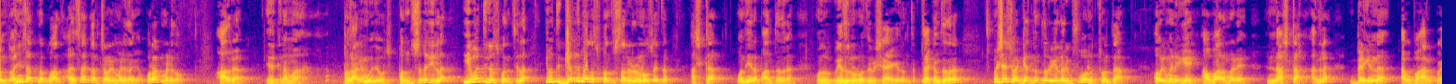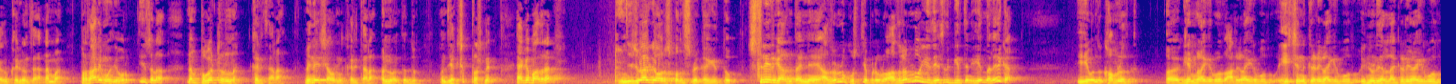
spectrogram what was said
ಒಂದು ಅಹಿಂಸಾತ್ಮಕವಾದ ಅಸಹಕಾರ ಚಳವಳಿ ಮಾಡಿದಂಗೆ ಹೋರಾಟ ಮಾಡಿದವರು. ಆದರೆ ಇದಕ್ಕೆ ನಮ್ಮ ಪ್ರಧಾನಿ ಮೋದಿಯವರು ಸ್ಪಂದಿಸಲೇ ಇಲ್ಲ, ಇವತ್ತಿಗೂ ಸ್ಪಂದಿಸಿಲ್ಲ, ಇವತ್ತು ಗೆದ್ದ ಮೇಲೆ ಸ್ಪಂದಿಸ್ತಾರೋ ಅನ್ನೋ ಸಹಿತ ಅಷ್ಟ ಒಂದು ಏನಪ್ಪ ಅಂತಂದ್ರೆ ಒಂದು ಎದುರು ನೋಡುವಂಥ ವಿಷಯ ಆಗಿದೆ ಅಂತ. ಯಾಕಂತಂದ್ರೆ ವಿಶೇಷವಾಗಿ ಗೆದ್ದಂಥವ್ರು ಎಲ್ಲರಿಗೂ ಫೋನ್ ಹಚ್ಚುವಂಥ ಅವ್ರಿಗೆ ಮನೆಗೆ ಆಹ್ವಾನ ಮಾಡಿ ನಾಷ್ಟ ಅಂದರೆ ಬೆಳಗಿನ ಆ ಉಪಹಾರಕ್ಕೆ ಅದು ಕರೆಯುವಂಥ ನಮ್ಮ ಪ್ರಧಾನಿ ಮೋದಿಯವರು ಈ ಸಲ ನಮ್ಮ ಪೊಗಟ್ರನ್ನ ಕರೀತಾರ, ವಿನೇಶ್ ಅವ್ರನ್ನ ಕರೀತಾರ ಅನ್ನುವಂಥದ್ದು ಒಂದು ಯಕ್ಷ ಪ್ರಶ್ನೆ ಯಾಕಪ್ಪ ಅಂದ್ರೆ ನಿಜವಾಗಿ ಅವರು ಸ್ಪಂದಿಸಬೇಕಾಗಿತ್ತು. ಸ್ತ್ರೀಯರಿಗಾದಂಥ ಅನ್ಯಾಯ, ಅದರಲ್ಲೂ ಕುಸ್ತಿಪಟುಗಳು ಅದರಲ್ಲೂ ಈ ದೇಶದ ಕೀರ್ತನೆ ಏನು ಅನೇಕ. ಈ ಒಂದು ಕಾಮನ್ವೆಲ್ತ್ ಗೇಮ್ಗಳಾಗಿರ್ಬೋದು ಆಟಗಳಾಗಿರ್ಬೋದು ಏಷ್ಯನ್ ಕ್ರೀಡೆಗಳಾಗಿರ್ಬೋದು, ಇನ್ನುಳಿದ ಎಲ್ಲ ಕ್ರೀಡೆಗಳಾಗಿರ್ಬೋದು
